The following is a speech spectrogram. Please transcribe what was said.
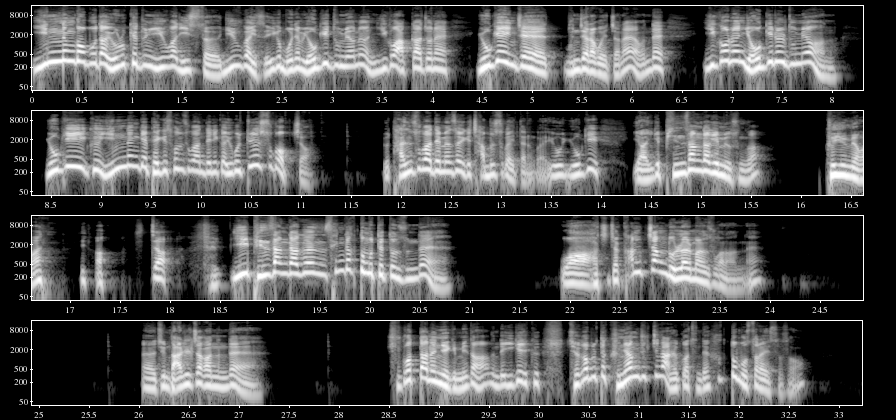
있는 거보다 요렇게 둔 이유가 있어요. 이유가 있어요. 이거 뭐냐면 여기 두면은 이거 아까 전에 요게 이제 문제라고 했잖아요. 근데 이거는 여기를 두면 여기 그 있는 게 백이 선수가 안 되니까 이걸 뛸 수가 없죠. 요 단수가 되면서 이게 잡을 수가 있다는 거야. 요 여기 야 이게 빈상각의 묘수인가? 그 유명한 야 진짜 이 빈상각은 생각도 못했던 수인데 와 진짜 깜짝 놀랄 만한 수가 나왔네. 예, 지금 날일자 갔는데 죽었다는 얘기입니다. 근데 이게 그 제가 볼 때 그냥 죽지는 않을 것 같은데 흙도 못 살아 있어서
